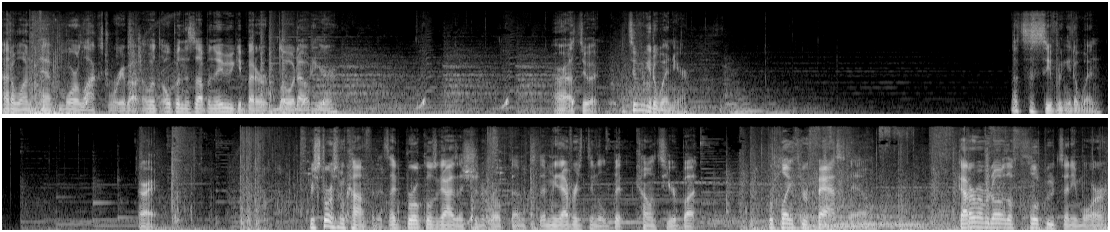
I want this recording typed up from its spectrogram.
I don't want to have more locks to worry about. Let's open this up, and maybe we get better load out here. All right, let's do it. Let's see if we can get a win here. Let's just see if we can get a win. All right. Restore some confidence. I broke those guys. I shouldn't have broke them. I mean, every single bit counts here, but we're playing through fast now. Gotta remember, don't have the float boots anymore.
